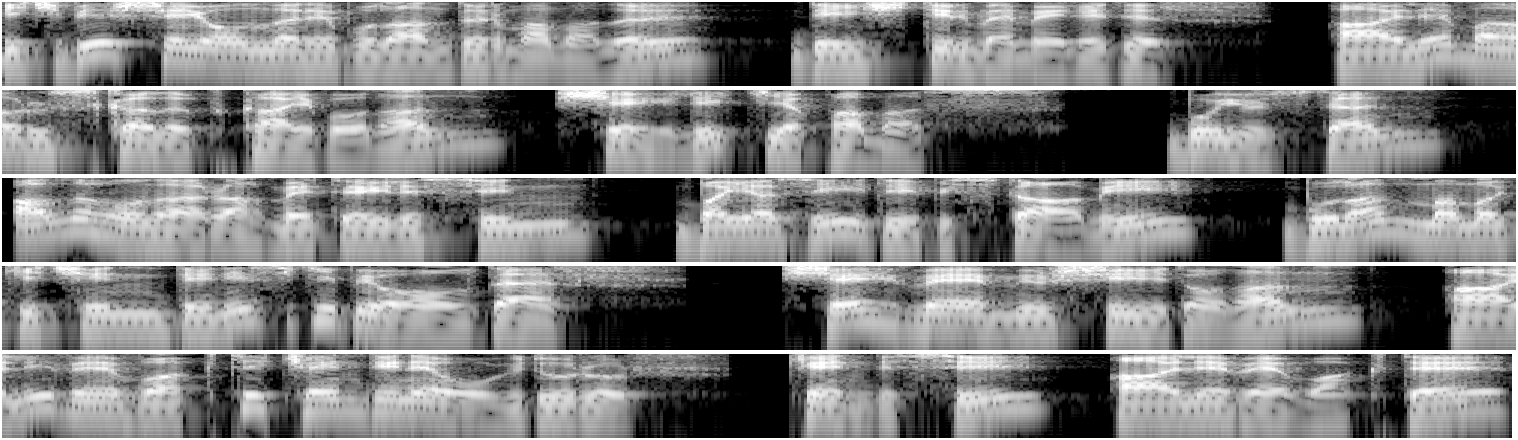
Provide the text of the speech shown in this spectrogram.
Hiçbir şey onları bulandırmamalı, değiştirmemelidir. Hale maruz kalıp kaybolan şeyhlik yapamaz. Bu yüzden Allah ona rahmet eylesin, Bayezid-i Bistami, bulanmamak için deniz gibi ol der. Şeyh ve mürşid olan, hali ve vakti kendine uydurur. Kendisi, hale ve vakte,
